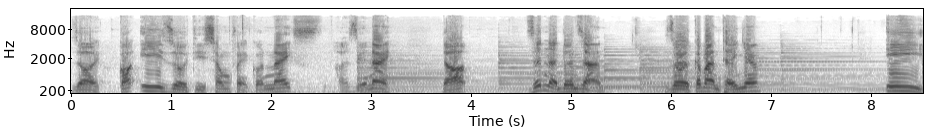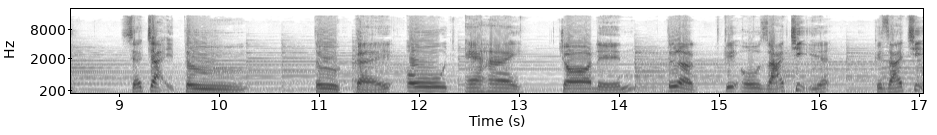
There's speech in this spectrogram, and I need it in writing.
Rồi, có y rồi thì xong phải có next ở dưới này. Đó rất là đơn giản. Rồi các bạn thấy nhá. Y sẽ chạy từ từ cái ô E2 cho đến tức là cái ô giá trị ấy cái giá trị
